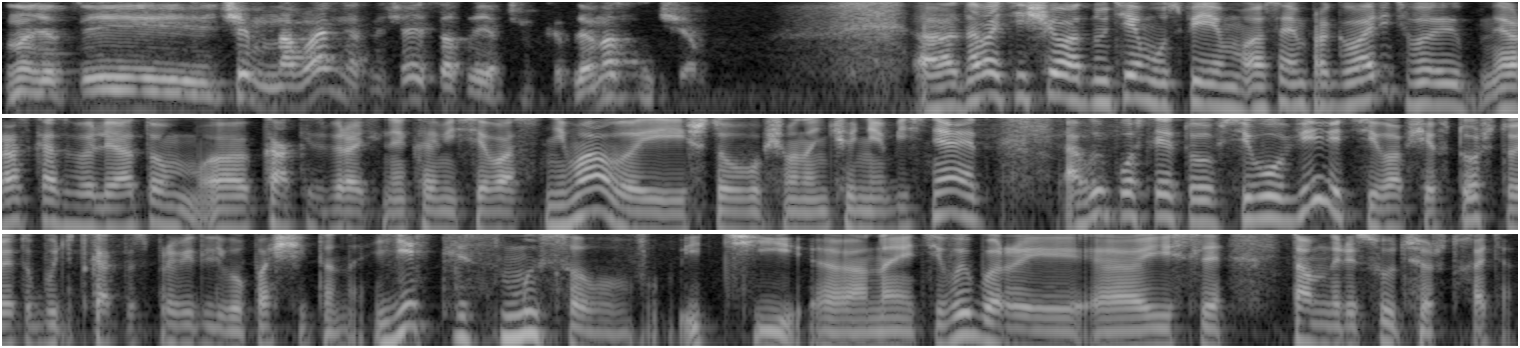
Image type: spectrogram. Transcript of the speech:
Значит, и чем Навальный отличается от Левченко? Для нас ничем. А, давайте еще одну тему успеем а, с вами проговорить. Вы рассказывали о том, а, как избирательная комиссия вас снимала и что, в общем, она ничего не объясняет. А вы после этого всего верите вообще в то, что это будет как-то справедливо посчитано? Есть ли смысл идти на эти выборы, если там нарисуют все, что хотят?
